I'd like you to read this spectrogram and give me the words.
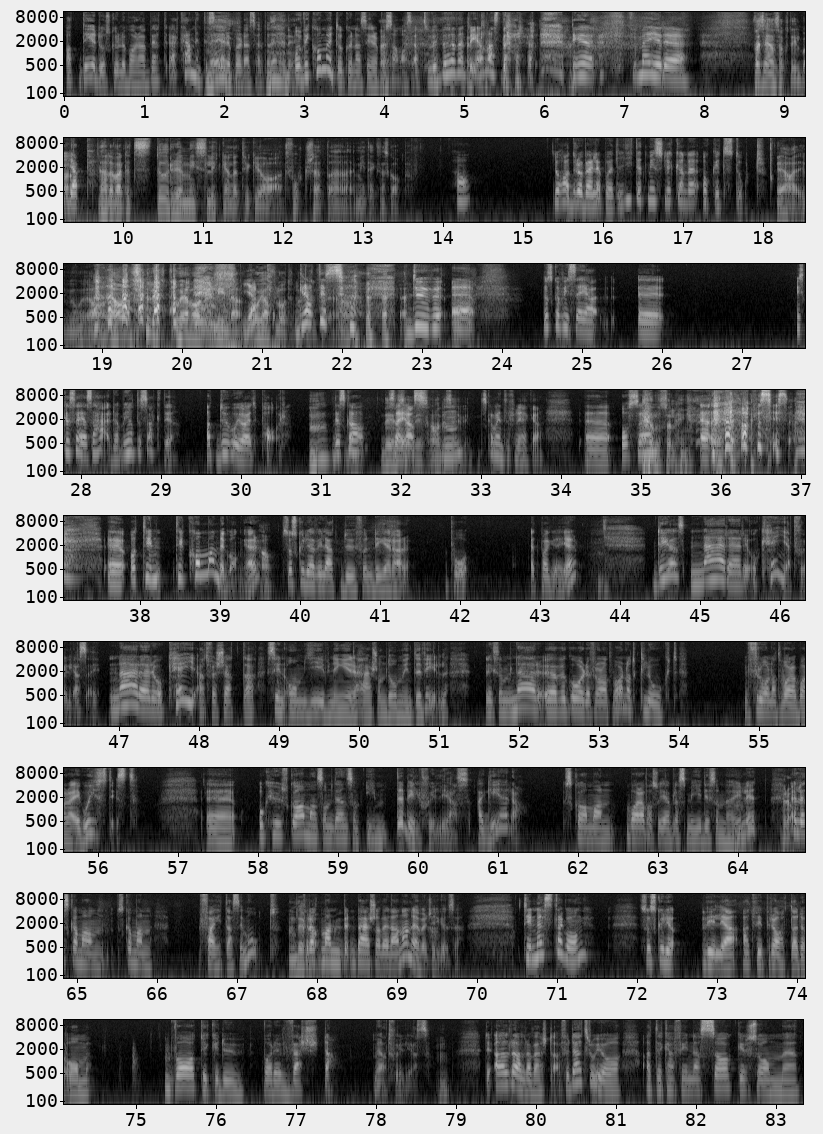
Att det då skulle vara bättre. Jag kan inte se Nej. det på det där sättet. Nej, nej, nej. Och vi kommer inte att kunna se det på samma sätt. Så vi behöver inte enas där. Det, för mig är det... Får jag säga en sak till bara? Japp. Det hade varit ett större misslyckande tycker jag att fortsätta mitt äktenskap. Ja. Då hade du att välja på ett litet misslyckande och ett stort. Ja, ja, ja absolut. Och jag valde det lilla Japp. och jag har förlåtit mig för Grattis! det. Ja. Du, eh, då ska vi säga... Eh, vi ska säga så här, vi har inte sagt det. Att du och jag är ett par. Mm, Det ska det säger sägas. vi. Ja, det säger Mm, vi. ska vi inte förneka. Eh, och sen... Än så länge. Ja, precis. Eh, och till, till kommande gånger Ja. så skulle jag vilja att du funderar på ett par grejer. Dels, när är det okej att skilja sig? När är det okej att försätta sin omgivning i det här som de inte vill? Liksom, när övergår det från att vara något klokt från att vara bara egoistiskt? Eh, och hur ska man som den som inte vill skiljas agera? Ska man bara vara så jävla smidig som möjligt? bra. Eller ska man, ska man fightas emot? Mm, för bra. att man bärs av en annan övertygelse. Till nästa gång så skulle jag vilja att vi pratade om vad tycker du var det värsta med att skiljas? Mm. Det allra, allra värsta. För där tror jag att det kan finnas saker som eh,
